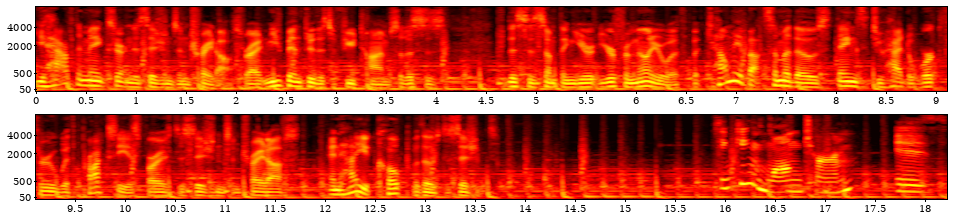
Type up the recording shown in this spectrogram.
you have to make certain decisions and trade-offs, right? And you've been through this a few times, so this is this is something you're you're familiar with. But tell me about some of those things that you had to work through with Proxi as far as decisions and trade-offs and how you coped with those decisions. Thinking long term is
